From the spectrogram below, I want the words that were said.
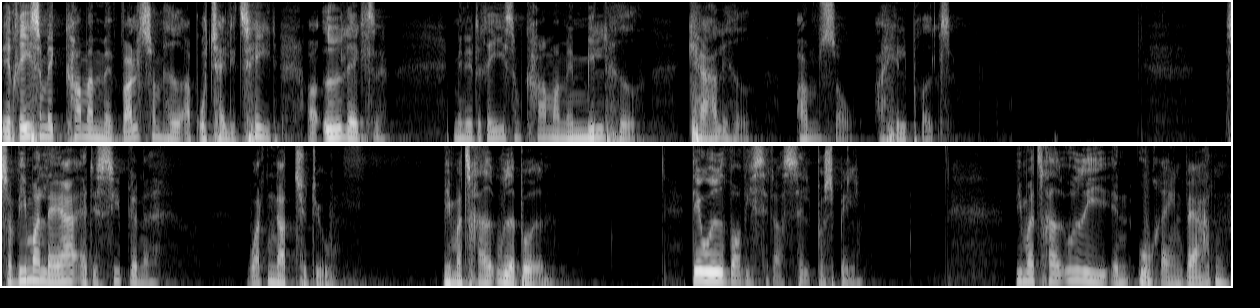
Et rige, som ikke kommer med voldsomhed og brutalitet og ødelæggelse, men et rige, som kommer med mildhed, kærlighed, omsorg og helbredelse. Så vi må lære af disciplene what not to do. Vi må træde ud af båden. Derude, hvor vi sætter os selv på spil. Vi må træde ud i en uren verden,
